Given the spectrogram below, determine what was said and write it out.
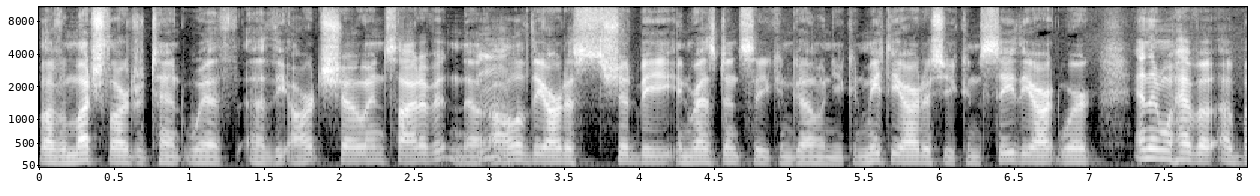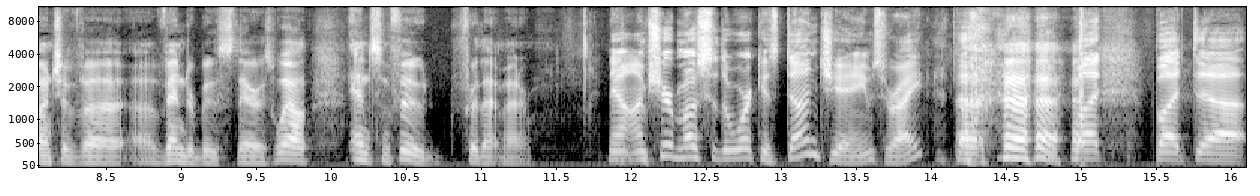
We'll have a much larger tent with uh, the art show inside of it. And mm. all of the artists should be in residence, so you can go and you can meet the artists, you can see the artwork, and then we'll have a, a bunch of uh, uh, vendor booths there as well, and some food for that matter. Now, I'm sure most of the work is done, James, right? Uh, but but uh,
